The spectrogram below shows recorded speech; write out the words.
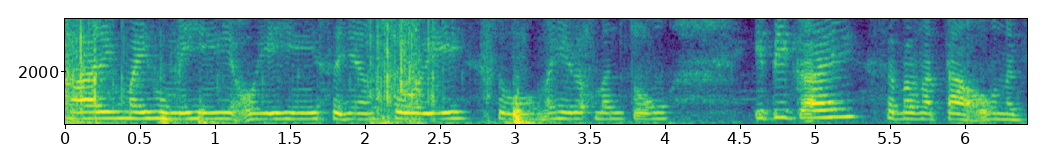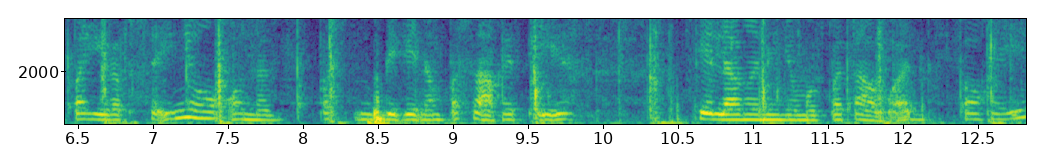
Maring may humihingi o hihingi sa inyo ng sorry. So, mahirap man tong ibigay sa mga taong nagpahirap sa inyo o nagbigay ng pasakit is kailangan ninyo magpatawad. Okay?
